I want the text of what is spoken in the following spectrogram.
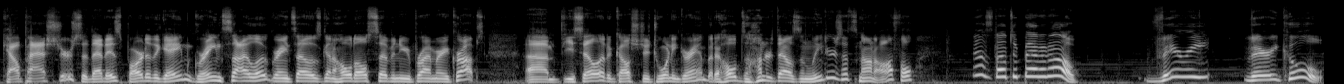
cow pasture. So that is part of the game. Grain silo. Grain silo is going to hold all seven of your primary crops. Um, if you sell it, it costs you 20 grand, but it holds 100,000 liters. That's not awful. That's not too bad at all. Very, very cool.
